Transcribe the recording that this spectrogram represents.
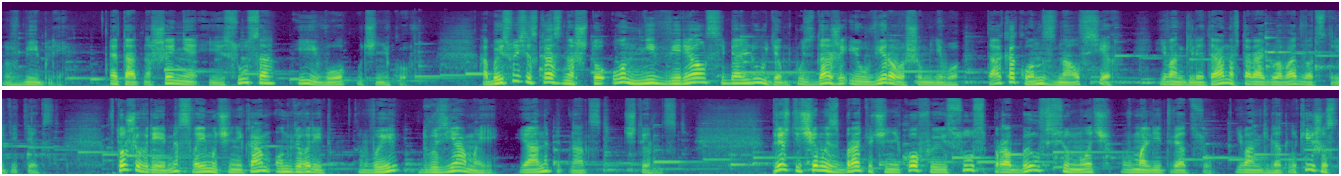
в Библии. Это отношения Иисуса и его учеников. Об Иисусе сказано, что Он не вверял себя людям, пусть даже и уверовавшим в Него, так как Он знал всех. Евангелие Иоанна, 2 глава, 23 текст. В то же время своим ученикам Он говорит «Вы – друзья мои». Иоанна 15, 14. Прежде чем избрать учеников, Иисус пробыл всю ночь в молитве Отцу. Евангелие от Луки, 6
